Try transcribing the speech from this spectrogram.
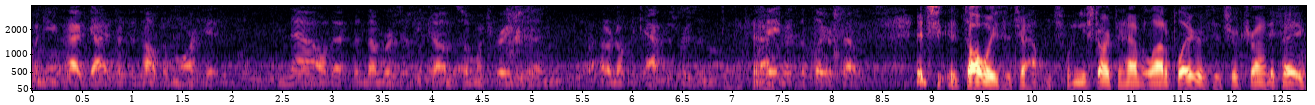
when you had guys at the top of the market? Now that the numbers have become so much greater than, I don't know if the cap has risen, Yeah. same as the player salaries. It's it's always a challenge when you start to have a lot of players that you're trying to pay,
